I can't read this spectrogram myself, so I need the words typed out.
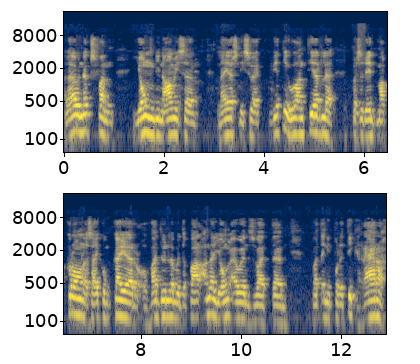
Hulle hou niks van jong dinamiese leiers nie. So ek weet nie hoe hanteer hulle president Macron as hy kom kuier of wat doen hulle met 'n paar ander jong ouens wat uh, wat in die politiek regtig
